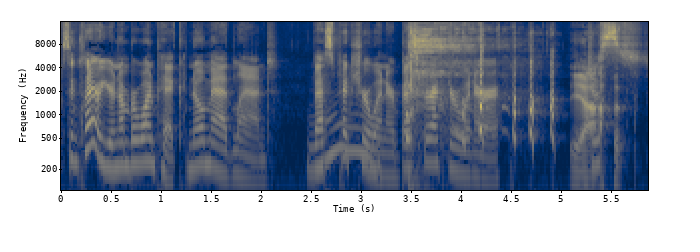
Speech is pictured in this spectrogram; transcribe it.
Sinclair, your number one pick, Nomadland, Best Picture winner, Best Director winner. Yeah. Just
